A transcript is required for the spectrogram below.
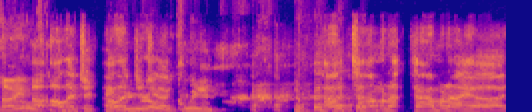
All right, I'll, I'll, inter- I'll we were all interject. clean. Tom, Tom and I, Tom and I uh,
